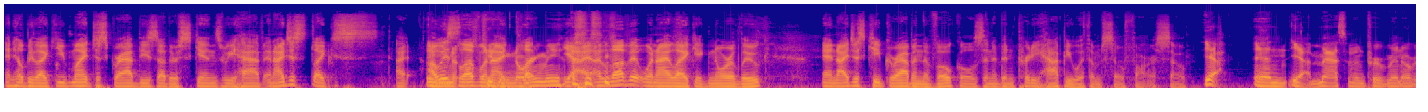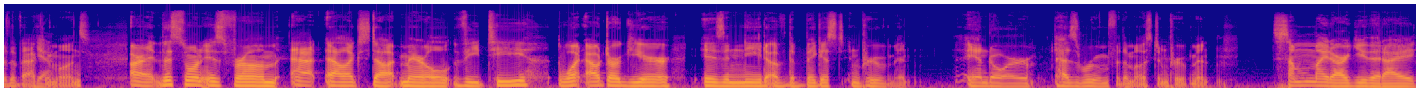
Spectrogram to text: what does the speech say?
and he'll be like, "You might just grab these other skins we have," and I just like, I, I always love when I ignoring me. yeah, I, I love it when I like ignore Luke, and I just keep grabbing the Völkls and have been pretty happy with them so far. So yeah, and yeah, massive improvement over the vacuum yeah. ones. All right, this one is from at alex.merrillvt. What outdoor gear is in need of the biggest improvement and or has room for the most improvement? Some might argue that I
